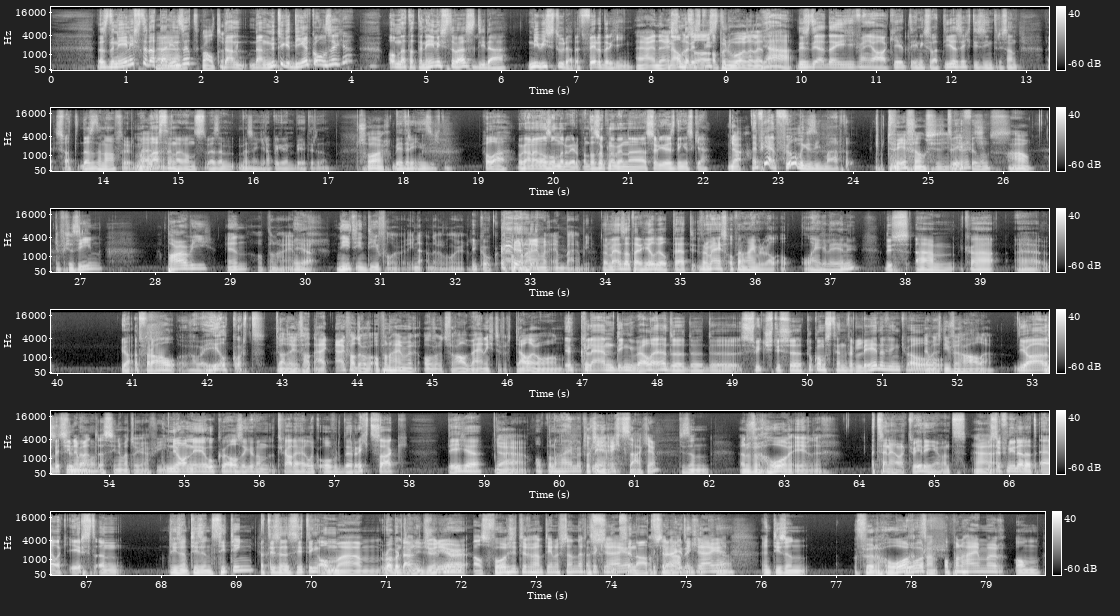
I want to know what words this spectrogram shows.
Dat is de enigste dat Ja, daarin zit. Dat, dat nuttige dingen kon zeggen. Omdat dat de enigste was die dat niet wist hoe dat het verder ging. Ja, en de rest En al de moet rest zo wist- op hun woorden letten. Ja, dus die- dan denk ik van ja, oké, het enige wat die zegt is interessant. Dat is, wat, dat is de after. Maar Ja. luister naar ons, wij zijn, wij zijn grappiger en beter dan. Zwaar. Betere inzichten. Voilà, we gaan naar ons onderwerp, want dat is ook nog een eh, serieus dingetje. Ja, Heb jij een film gezien, Maarten? ik heb twee films gezien. Twee films. Wauw. Ik heb gezien Barbie en Oppenheimer. Ja, Niet in die volgorde, in de andere volgorde. ik ook. Oppenheimer en Barbie. Voor mij zat daar heel veel tijd. Voor mij is Oppenheimer wel al lang geleden nu. Dus ehm, ik ga. eh, ja, het verhaal gaan we heel kort. Ja, dat valt, eigenlijk valt er over Oppenheimer over het verhaal weinig te vertellen. Gewoon. Een klein ding wel, hè. De, de, de switch tussen toekomst en verleden vind ik wel. Ja, maar dat is niet verhalen. Ja, Dat een beetje cinema- wel. dat is cinematografie. Ja, nee, ook wel zeggen van het gaat eigenlijk over de rechtszaak tegen Ja, ja. Oppenheimer. Het is ook Nee, geen rechtszaak, hè? Het is een, een verhoor eerder. Het zijn eigenlijk twee dingen, want Ja. besef nu dat het eigenlijk eerst een... Het is een, het is een zitting Het is een zitting om... om ehm, Robert Downey Jr. als voorzitter van het een of ander te krijgen. senaat te of krijgen, senaat te ik, krijgen. ja. En het is een verhoor Hoor. van Oppenheimer om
